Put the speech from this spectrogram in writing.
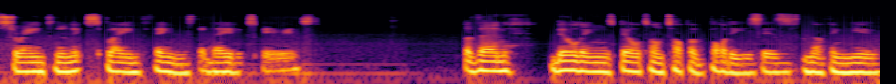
strange and unexplained things that they've experienced. But then, buildings built on top of bodies is nothing new.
